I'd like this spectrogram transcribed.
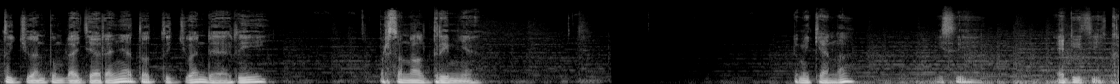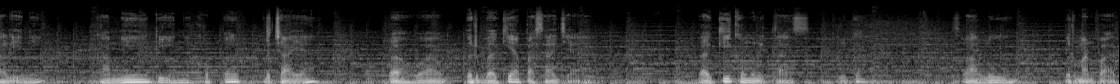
tujuan pembelajarannya atau tujuan dari personal dreamnya. Demikianlah isi edisi kali ini. Kami di Ini Koper percaya bahwa berbagi apa saja, bagi komunitas juga selalu bermanfaat.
